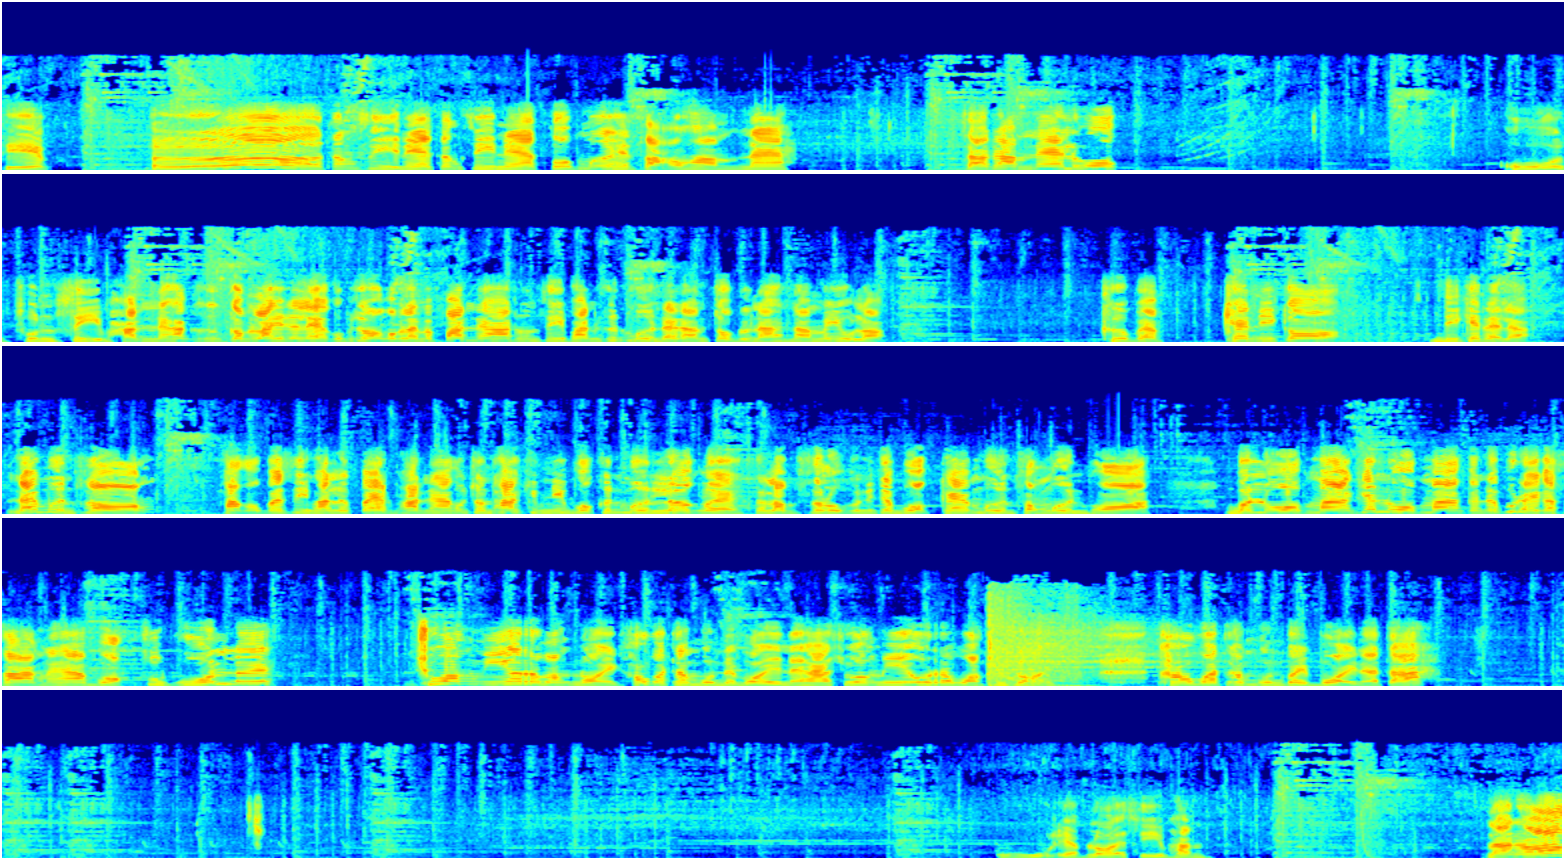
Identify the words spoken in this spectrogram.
สิบเออ จังสี่แน่จังสี่แน่ตบมือให้สาวหำแน่สาวดำแน่ลูก โอ้โหทุนสี่พันนะคะ คือกำไรนั่นแหละคุณผู้ชมเอากำไรมาปั้นนะคะ ทุนสี่พันขึ้นหมื่นได้น้ำจบแล้วนะ น้ำไม่อยู่แล้ว คือแบบแค่นี้ก็ดีแค่ไหนแล้ว ได้หมื่นสองหักออกไปสี่พันหรือแปดพันนะคะคุณผู้ชมถ้าคลิปนี้บวกขึ้นหมื่นเลิกเลยสำหรับสรุปวันนี้จะบวกแค่หมื่นสองหมื่นพอ บโลภมากแค่โลภมากกันนะผู้ใดกระซังนะคะบอกสุพนเลย ช่วงนี้ระวังหน่อยเข้าวัดทำบุญบ่อยๆนะคะ ช่วงนี้ระวังหน่อย เข้าวัดทำบุญบ่อยๆนะจ๊ะโอ้โหเรียบร้อยสี่พันนาทอง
